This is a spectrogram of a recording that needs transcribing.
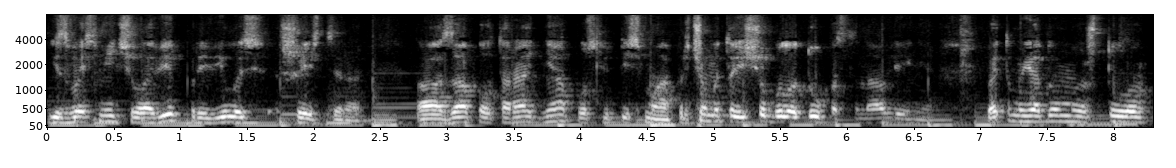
из восьми человек привилось шестеро за полтора дня после письма. Причем это еще было до постановления. Поэтому я думаю, что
